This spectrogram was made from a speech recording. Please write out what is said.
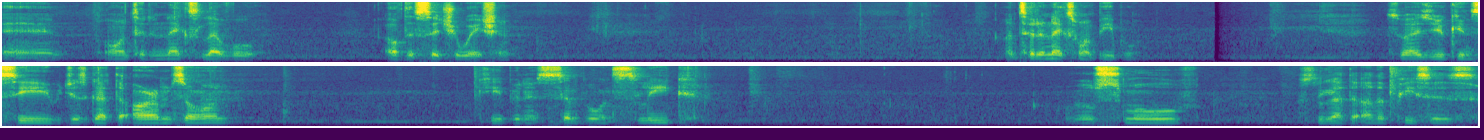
And on to the next level of the situation. Until the next one, people. So as you can see, we just got the arms on. Keeping it simple and sleek. Real smooth. Still got the other pieces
